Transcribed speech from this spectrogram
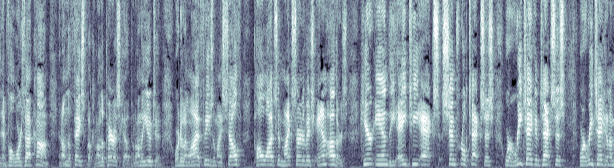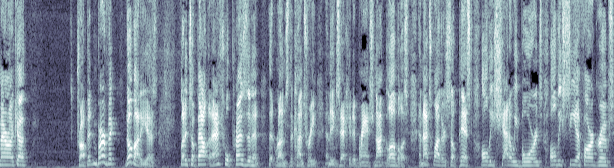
Infowars.com and on the Facebook and on the Periscope and on the YouTube. We're doing live feeds with myself, Paul Watson, Mike Cernovich, and others here in the ATX Central Texas. We're retaking Texas. We're retaking America. Trump isn't perfect. Nobody is but it's about an actual president that runs the country and the executive branch, not globalists. And that's why they're so pissed. All these shadowy boards, all these CFR groups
